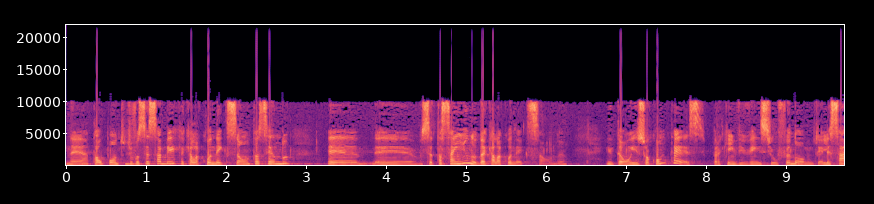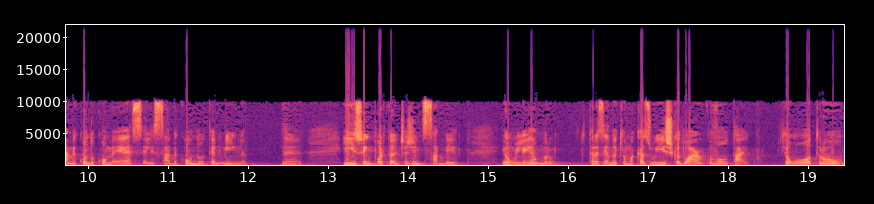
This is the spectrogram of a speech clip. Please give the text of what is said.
né? A tal ponto de você saber que aquela conexão está sendo é, é, você está saindo daquela conexão. Né? Então, isso acontece para quem vivencia o fenômeno. Ele sabe quando começa, ele sabe quando termina. Né? E isso é importante a gente saber. Eu lembro, trazendo aqui uma casuística do arco voltaico, que é um outro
